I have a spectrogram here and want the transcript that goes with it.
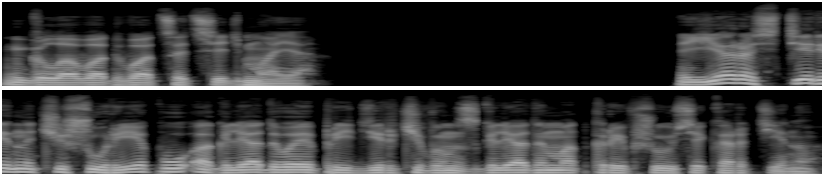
Глава 27. Я растерянно чешу репу, оглядывая придирчивым взглядом открывшуюся картину.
